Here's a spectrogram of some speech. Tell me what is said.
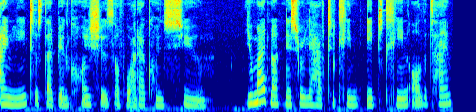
I need to start being conscious of what I consume. You might not necessarily have to clean eat clean all the time,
